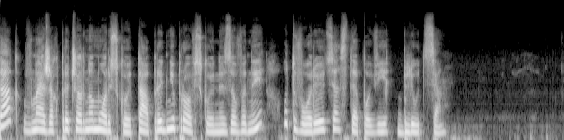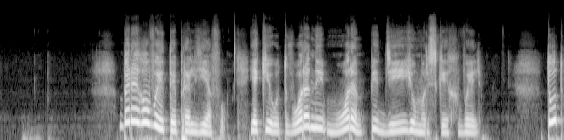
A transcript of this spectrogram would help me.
Так, в межах Причорноморської та Придніпровської низовини утворюються степові блюдця. Береговий тип рельєфу, який утворений морем під дією морських хвиль. Тут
